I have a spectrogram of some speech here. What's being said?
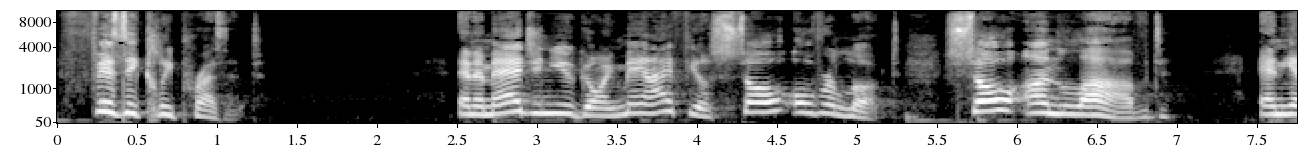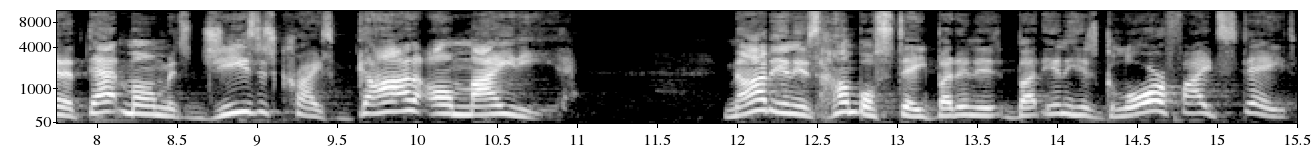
physically present. And imagine you going, man, I feel so overlooked, so unloved. And yet at that moment, Jesus Christ, God Almighty, not in his humble state, but in his, but in his glorified state,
